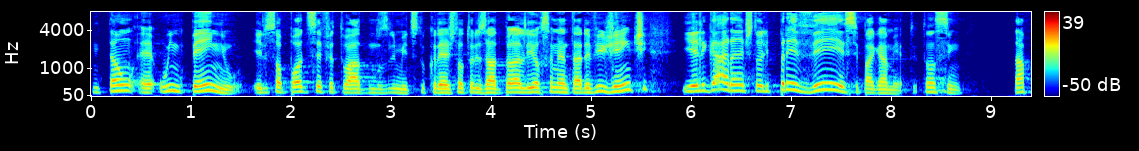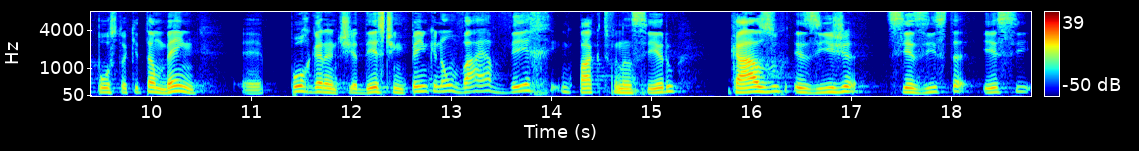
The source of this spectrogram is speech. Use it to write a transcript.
Então, é, o empenho ele só pode ser efetuado nos limites do crédito autorizado pela lei orçamentária vigente e ele garante, então ele prevê esse pagamento. Então, assim, está posto aqui também é, por garantia deste empenho que não vai haver impacto financeiro caso exija, se exista esse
